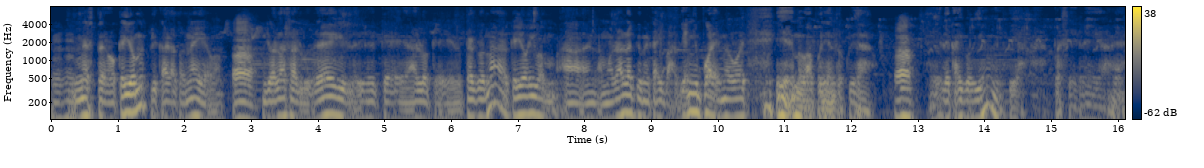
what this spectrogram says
Me esperó que yo me explicara con ella. Ah, Yo la saludé y le dije que a lo que perdonara, que yo iba a enamorarla, que me caía bien y por ahí me voy. Y él me va poniendo cuidado. ah. Le caigo bien, me decía. Pues sí, le dije, "eh".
